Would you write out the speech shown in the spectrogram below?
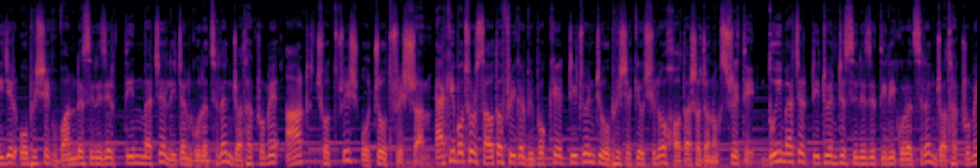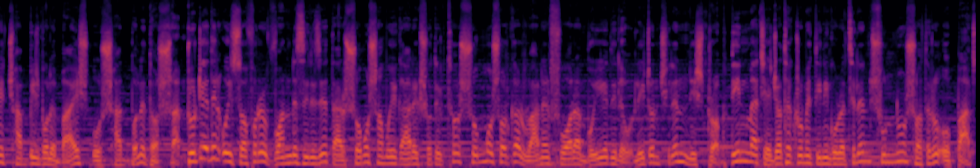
নিজের অভিষেক ওয়ানডে সিরিজের তিন ম্যাচে লিটন করেছিলেন যথাক্রমে আট, ছত্রিশ ও চৌত্রিশ রান। একই বছর সাউথ আফ্রিকার বিপক্ষে টি টোয়েন্টি অভিষেকেও ছিল হতাশাজনক স্মৃতি। দুই ম্যাচের টি টোয়েন্টি সিরিজে তিনি করেছিলেন যথাক্রমে ছাব্বিশ বলে বাইশ ও সাত বলে দশ রান। প্রোটিয়াদের ওই সফরের ওয়ানডে সিরিজে তার সমসাময়িক আরেক সতীর্থ সৌম্য সরকার রানের ফোয়ারা বইয়ে দিলেও লিটন ছিলেন নিষ্প্রভ। তিন ম্যাচে যথাক্রমে তিনি গড়েছিলেন শূন্য, সতেরো ও পাঁচ।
